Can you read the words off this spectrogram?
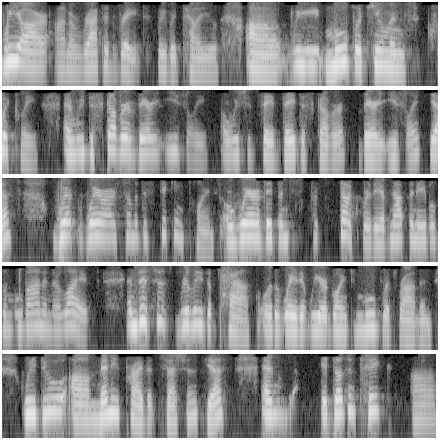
We are on a rapid rate, we would tell you. Uh, we move with humans quickly, and we discover very easily, or we should say they discover very easily, yes? Where, where are some of the sticking points, or where have they been stuck, where they have not been able to move on in their lives? And this is really the path or the way that we are going to move with Robin. We do uh, many private sessions, yes, and it doesn't take uh,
